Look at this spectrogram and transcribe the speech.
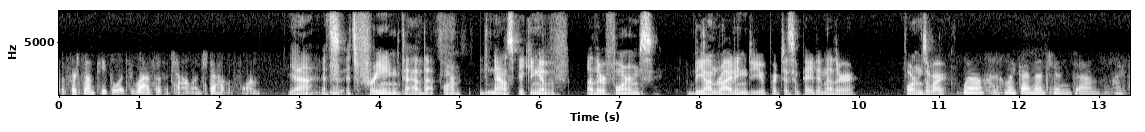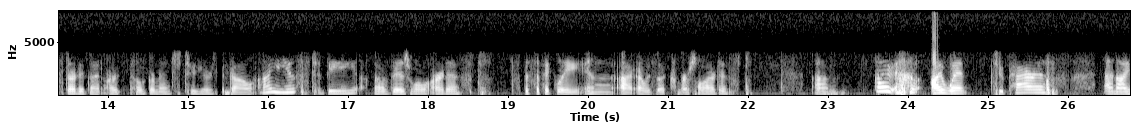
but for some people it's less of a challenge to have a form. yeah it's it's freeing to have that form now speaking of other forms beyond writing do you participate in other forms of art Well, like I mentioned, um, I started that art pilgrimage two years ago. I used to be a visual artist, specifically in I, I was a commercial artist. Um, I I went to Paris and I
